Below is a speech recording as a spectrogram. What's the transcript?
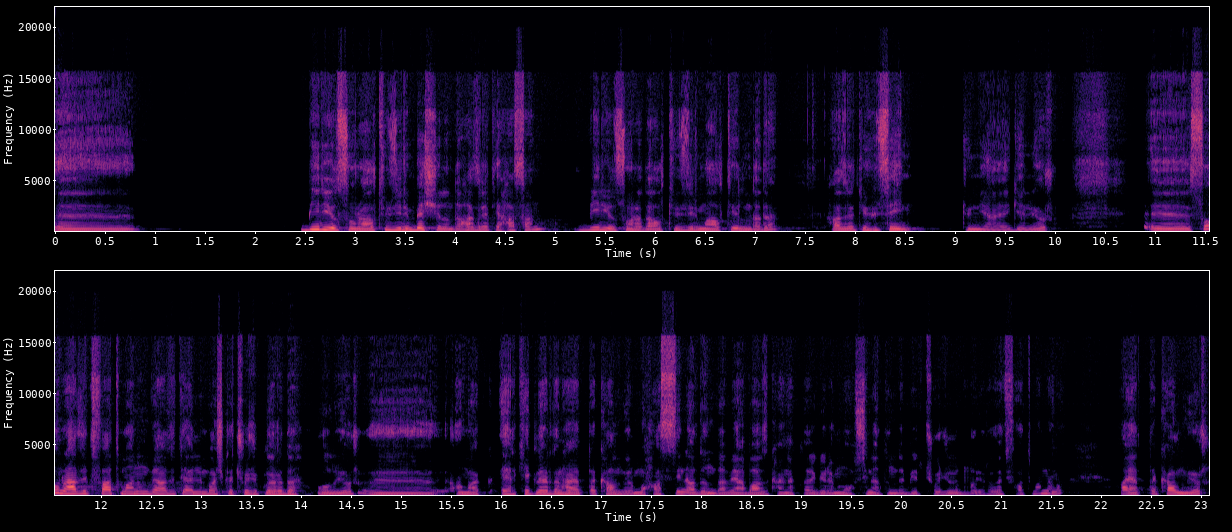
E, bir yıl sonra 625 yılında Hazreti Hasan, bir yıl sonra da 626 yılında da Hazreti Hüseyin dünyaya geliyor. Ee, sonra Hazreti Fatma'nın ve Hazreti Ali'nin başka çocukları da oluyor. Ee, ama erkeklerden hayatta kalmıyor. Muhassin adında veya bazı kaynaklara göre Muhsin adında bir çocuğu doğuyor Hazreti Fatma'nın ama hayatta kalmıyor.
